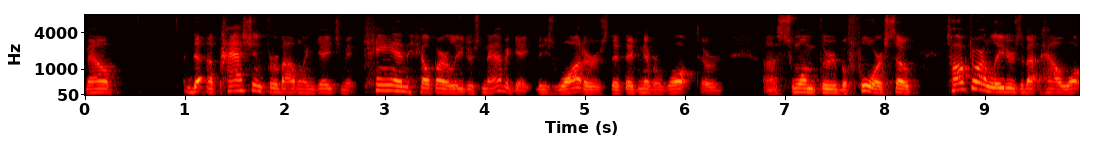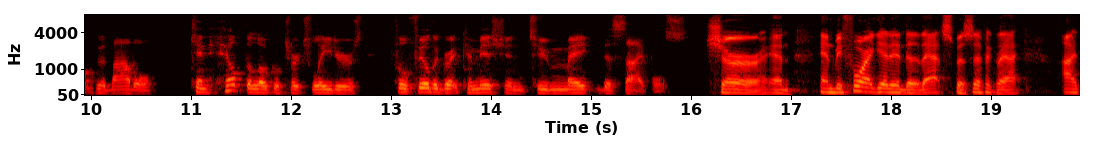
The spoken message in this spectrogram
Now, the, a passion for Bible engagement can help our leaders navigate these waters that they've never walked or uh, swum through before. So, talk to our leaders about how Walk Through the Bible can help the local church leaders fulfill the Great Commission to make disciples. Sure, and and before I get into that specifically, I, I,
